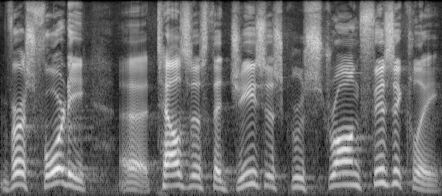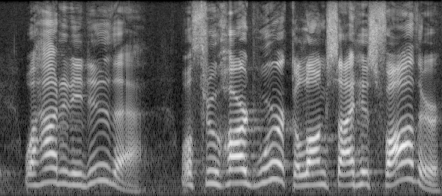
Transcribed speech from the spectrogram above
Verse 40 uh, tells us that Jesus grew strong physically. Well, how did He do that? Well, through hard work alongside His Father,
